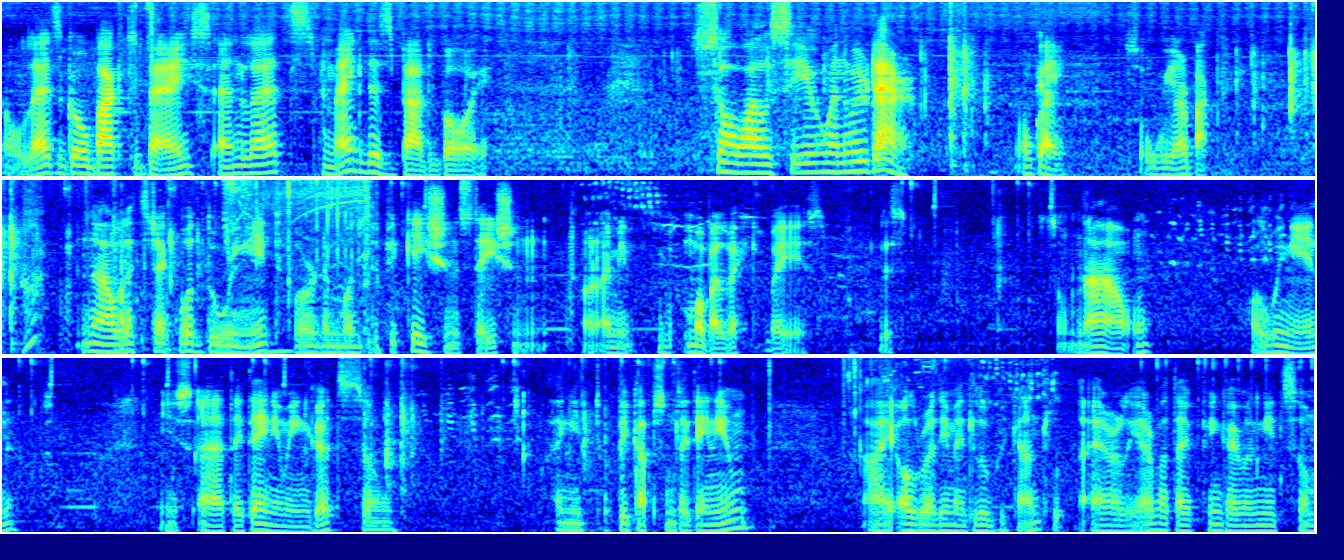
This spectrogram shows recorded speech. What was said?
Now let's go back to base and let's make this bad boy. So I'll see you when we're there. Okay, so we are back. Now let's check what do we need for the modification station, or I mean mobile vehicle base. This. So now all we need is a titanium ingot. So I need to pick up some titanium. I already made lubricant earlier, but I think I will need some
